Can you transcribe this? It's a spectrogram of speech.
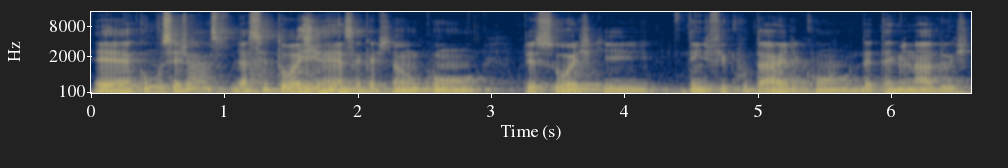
É, como você já, já citou aí, né, essa questão com pessoas que têm dificuldade com determinados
